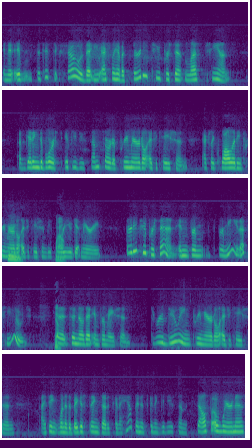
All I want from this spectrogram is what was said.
and it, it statistics show that you actually have a 32% less chance of getting divorced if you do some sort of premarital education, actually quality premarital hmm. education before Wow. you get married. 32%, and for for me, that's huge Yep. to, to know that information. Through doing premarital education, I think one of the biggest things that it's going to happen is going to give you some self awareness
